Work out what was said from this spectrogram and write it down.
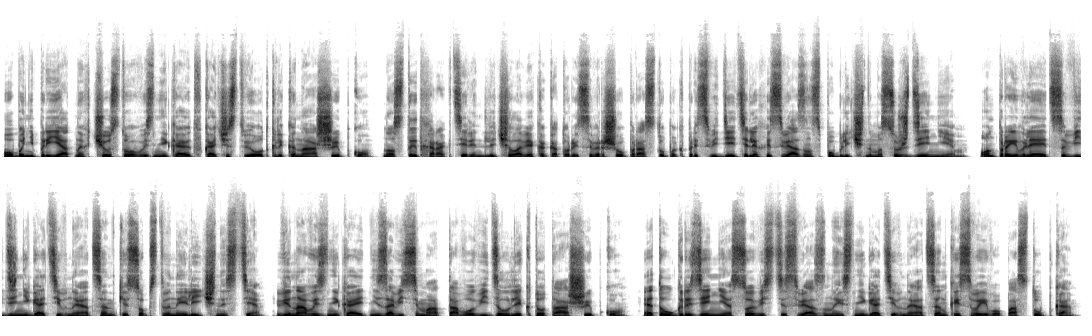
Оба неприятных чувства возникают в качестве отклика на ошибку, но стыд характерен для человека, который совершил проступок при свидетелях и связан с публичным осуждением. Он проявляется в виде негативной оценки собственной личности. Вина возникает независимо от того, видел ли кто-то ошибку. Это угрызение совести, связанное с негативной оценкой своего поступка.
